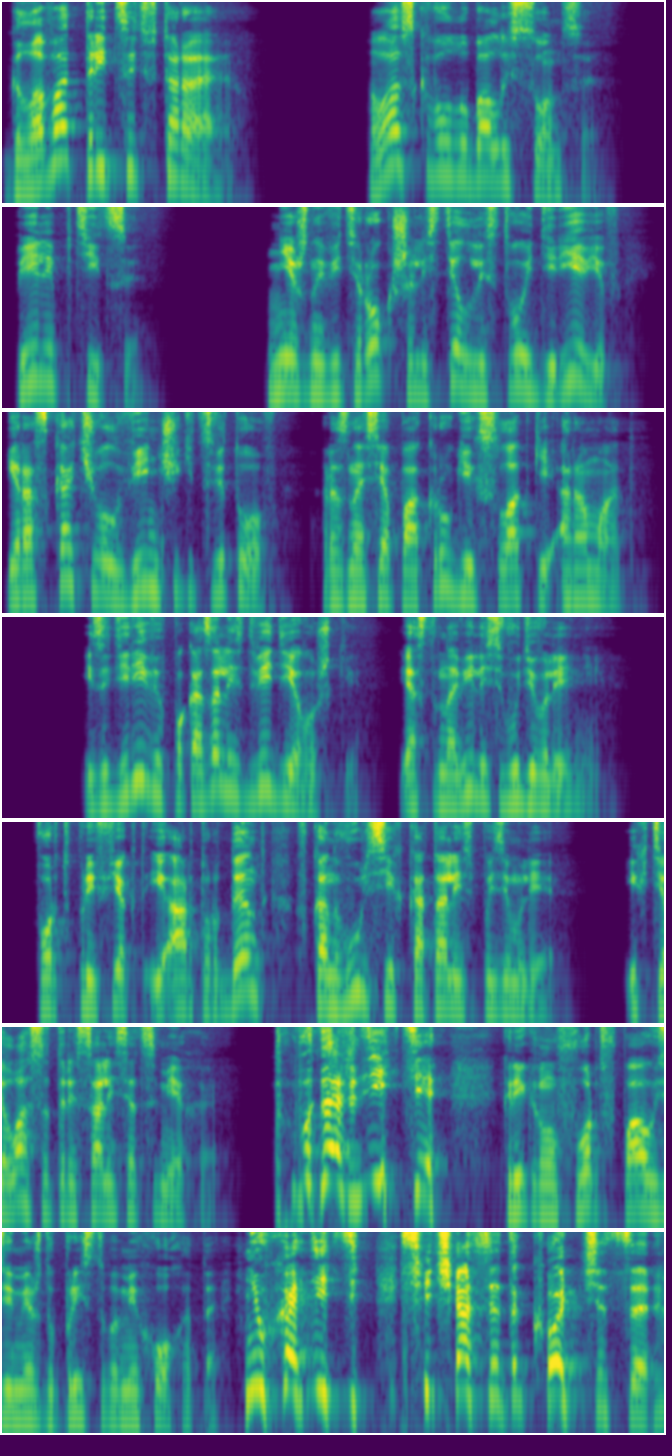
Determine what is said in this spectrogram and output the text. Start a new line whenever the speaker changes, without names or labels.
Глава 32. Ласково улыбалось солнце. Пели птицы. Нежный ветерок шелестел листвой деревьев и раскачивал венчики цветов, разнося по округе их сладкий аромат. Из-за деревьев показались две девушки и остановились в удивлении. Форт-префект и Артур Дент в конвульсиях катались по земле. Их тела сотрясались от смеха.
«Подождите!»
— крикнул Форд в паузе между приступами хохота. «Не уходите! Сейчас это кончится!»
